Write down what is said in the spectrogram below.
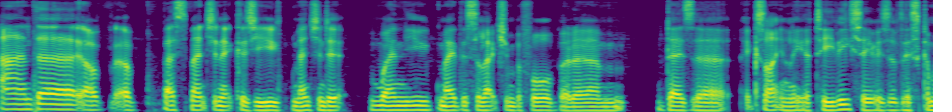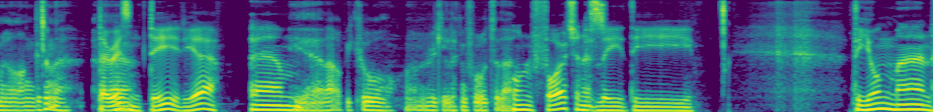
And uh, I'll, I'll best mention it because you mentioned it when you made the selection before. But um, there's a excitingly a TV series of this coming along, isn't there? There Uh, is indeed, yeah. Um, Yeah, that'll be cool. I'm really looking forward to that. Unfortunately, the The young man,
